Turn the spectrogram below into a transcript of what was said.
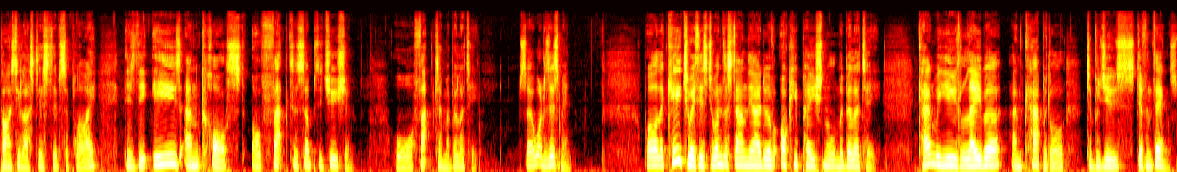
price elasticity of supply is the ease and cost of factor substitution or factor mobility. So, what does this mean? Well, the key to it is to understand the idea of occupational mobility. Can we use labour and capital to produce different things?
